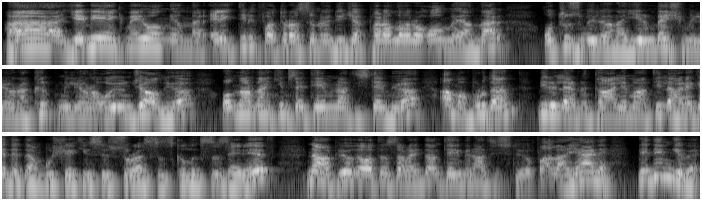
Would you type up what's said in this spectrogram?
Ha yemeği ekmeği olmayanlar, elektrik faturasını ödeyecek paraları olmayanlar 30 milyona, 25 milyona, 40 milyona oyuncu alıyor. Onlardan kimse teminat istemiyor. Ama buradan birilerinin talimatıyla hareket eden bu şekilsiz, suratsız, kılıksız herif ne yapıyor? Galatasaray'dan teminat istiyor falan. Yani dediğim gibi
